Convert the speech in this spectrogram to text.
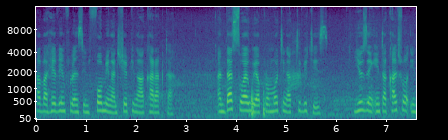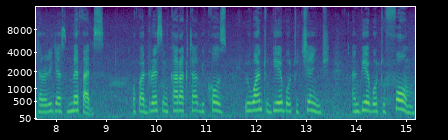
have a heavy influence in forming and shaping our character. And that's why we are promoting activities using intercultural, interreligious methods of addressing character because we want to be able to change and be able to form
